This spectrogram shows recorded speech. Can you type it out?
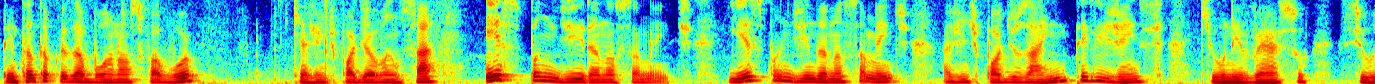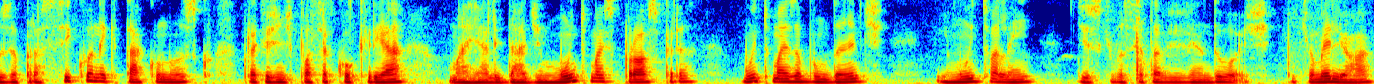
tem tanta coisa boa a nosso favor que a gente pode avançar, expandir a nossa mente. E expandindo a nossa mente, a gente pode usar a inteligência que o universo se usa para se conectar conosco, para que a gente possa co-criar uma realidade muito mais próspera muito mais abundante e muito além disso que você está vivendo hoje. Porque o melhor,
